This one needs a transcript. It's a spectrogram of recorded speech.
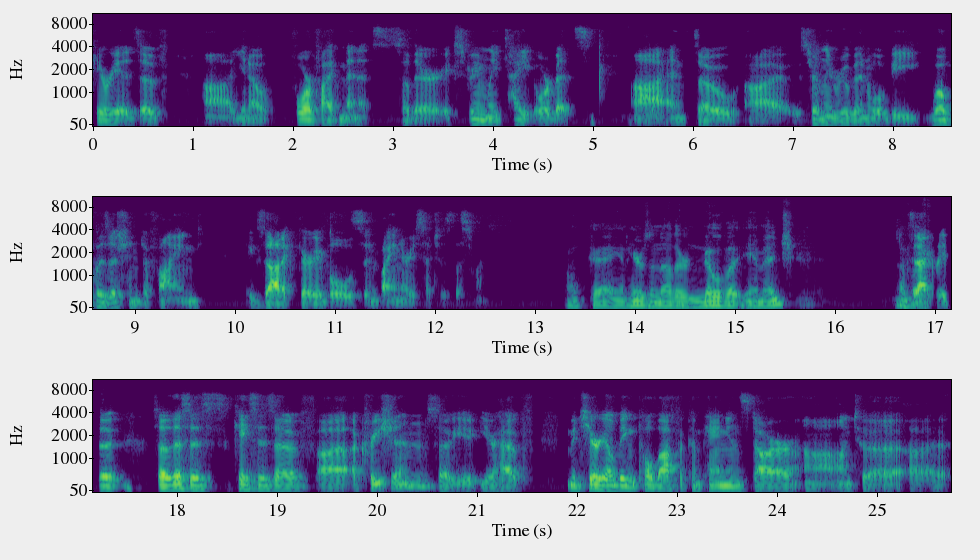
periods of uh, you know four or five minutes so they're extremely tight orbits uh, and so uh, certainly Rubin will be well positioned to find exotic variables in binaries such as this one. okay, and here's another NOVA image. Exactly. So, so this is cases of uh, accretion. So you, you have material being pulled off a companion star uh, onto a,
